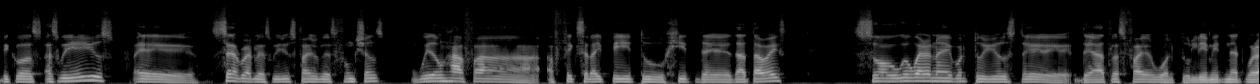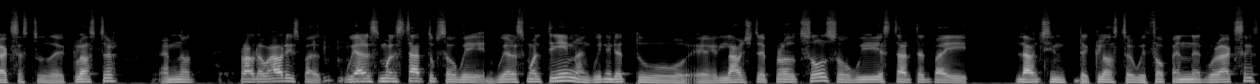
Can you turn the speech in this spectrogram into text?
because as we use uh, serverless, we use fileless functions. We don't have a, a fixed IP to hit the database. So we were unable to use the, the Atlas firewall to limit network access to the cluster. I'm not proud about this, but we are a small startup, so we, we are a small team and we needed to uh, launch the product soon. So we started by launching the cluster with open network access.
